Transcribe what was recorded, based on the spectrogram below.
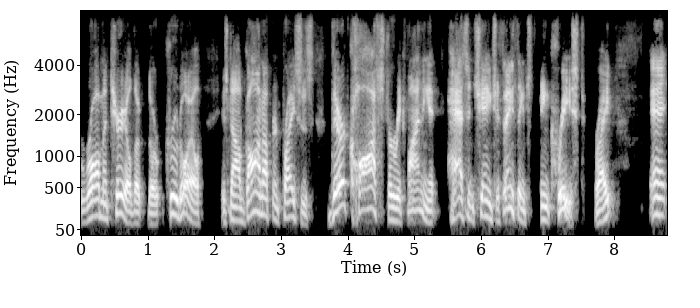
raw material, the, the crude oil, is now gone up in prices. Their cost for refining it hasn't changed. If anything, it's increased, right? And,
